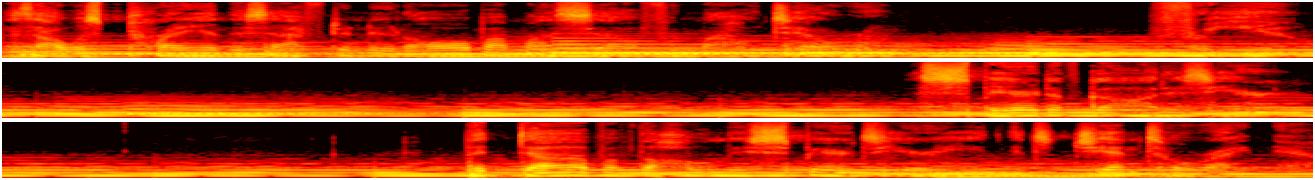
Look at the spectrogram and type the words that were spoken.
As I was praying this afternoon all by myself in my hotel room for you. The Spirit of God is here. The dove of the Holy Spirit's here. He, it's gentle right now.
